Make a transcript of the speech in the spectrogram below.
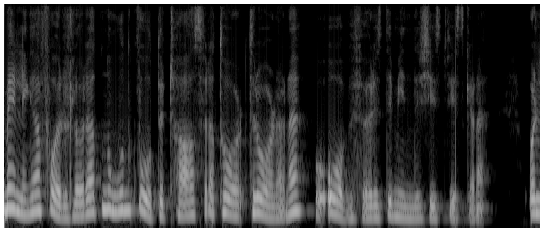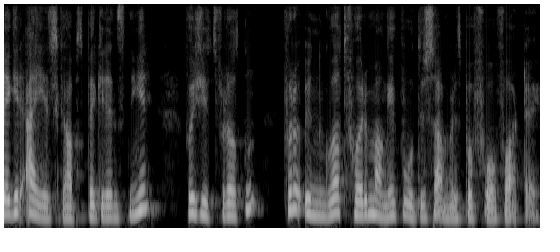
Meldinga foreslår at noen kvoter tas fra trålerne og overføres til mindre kystfiskerne, og legger eierskapsbegrensninger for kystflåten for å unngå at for mange kvoter samles på få fartøy.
